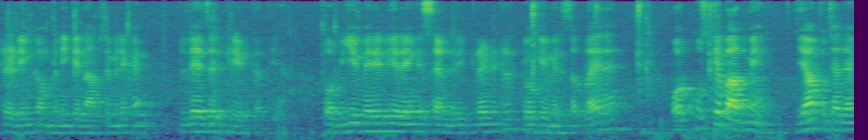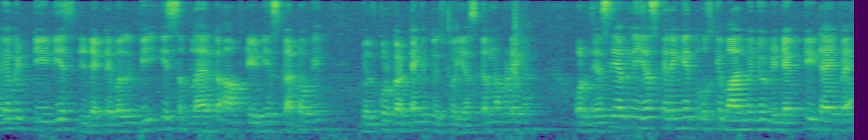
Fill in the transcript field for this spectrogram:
trading company के नाम से मैंने कहा लेज़र क्रिएट कर दिया। तो अब ये मेरे लिए रहेंगे सैलरी क्रेडिटर क्योंकि मेरे सप्लायर हैं। और उसके बाद में यहाँ पूछा जाएगा भी टी डी एस डिडेक्टेबल भी इस सप्लायर का, आप टी डी एस काटोगे? बिल्कुल काटेंगे तो इसको यस करना पड़ेगा। और जैसे अपने यस करेंगे तो उसके बाद में जो डिडेक्टिव टाइप है,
